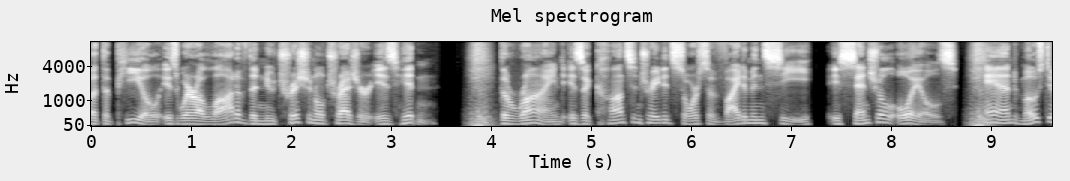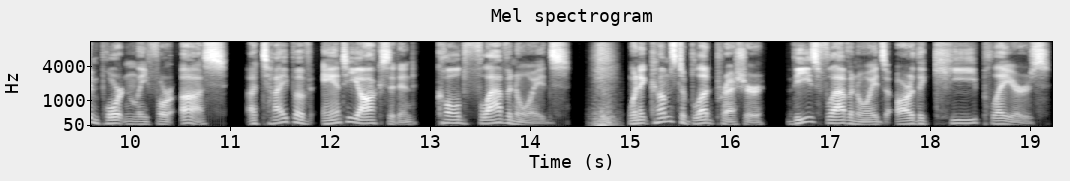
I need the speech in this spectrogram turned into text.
but the peel is where a lot of the nutritional treasure is hidden. The rind is a concentrated source of vitamin C, essential oils, and most importantly for us, a type of antioxidant called flavonoids. When it comes to blood pressure, these flavonoids are the key players.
